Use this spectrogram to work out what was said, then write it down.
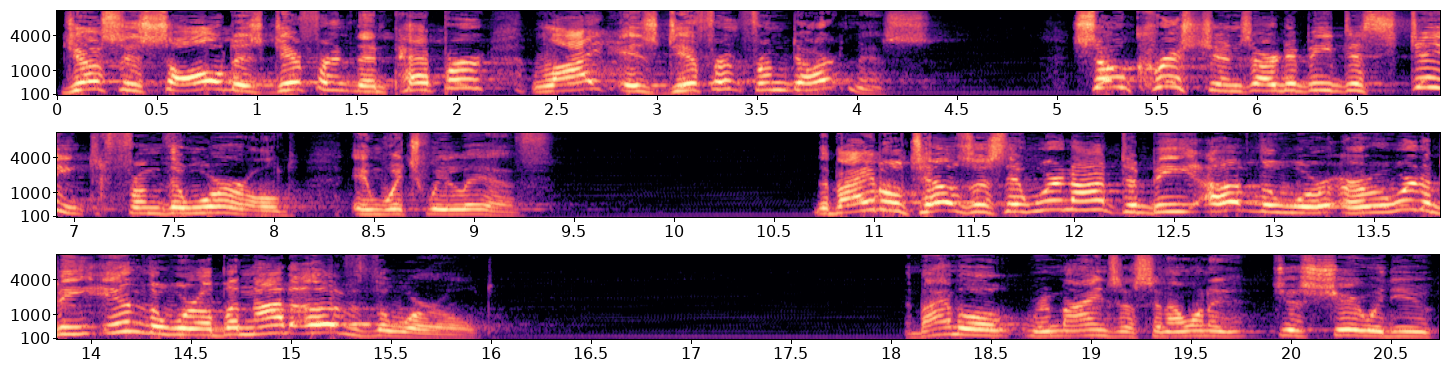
Just as salt is different than pepper, light is different from darkness. So Christians are to be distinct from the world in which we live. The Bible tells us that we're not to be of the world, or we're to be in the world, but not of the world. The Bible reminds us, and I want to just share with you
